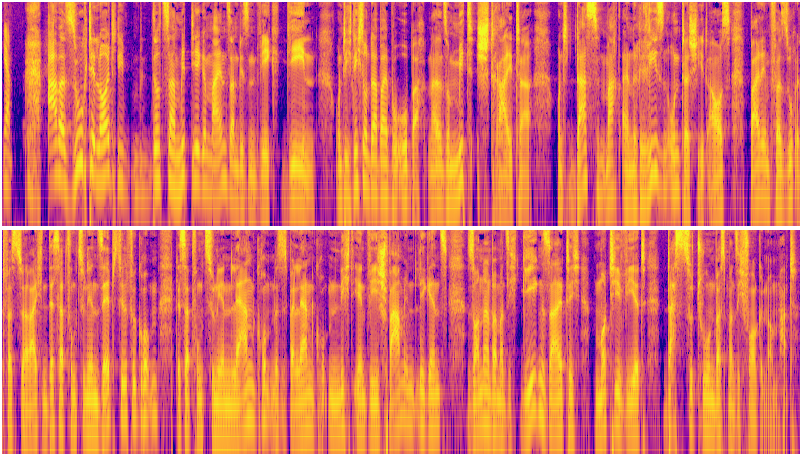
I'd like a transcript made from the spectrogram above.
Ja. Aber such dir Leute, die sozusagen mit dir gemeinsam diesen Weg gehen und dich nicht nur dabei beobachten, also Mitstreiter. Und das macht einen riesen Unterschied aus bei dem Versuch, etwas zu erreichen. Deshalb funktionieren Selbsthilfegruppen, deshalb funktionieren Lerngruppen. Das ist bei Lerngruppen nicht irgendwie Schwarmintelligenz, sondern weil man sich gegenseitig motiviert, das zu tun, was man sich vorgenommen hat.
